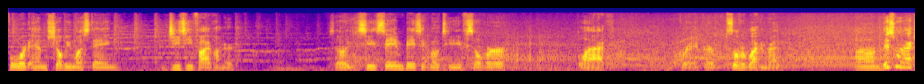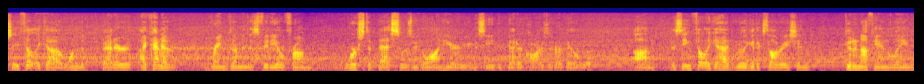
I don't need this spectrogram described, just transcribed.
Ford M Shelby Mustang GT500. So you see same basic motif, silver, black, gray, or silver, black, and red. Um, this one actually felt like uh, one of the better. I kind of ranked them in this video from worst to best. So as we go on here, you're going to see the better cars that are available. Um, this thing felt like it had really good acceleration, good enough handling,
